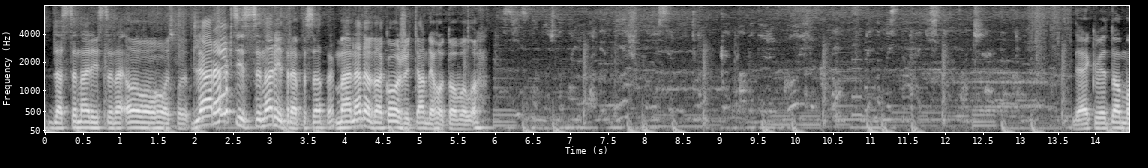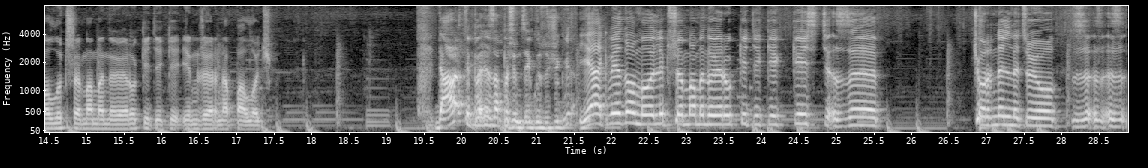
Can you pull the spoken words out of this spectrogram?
Для сценарії сценарії. О, господи. Для реакції сценарії треба писати. Мене до такого життя не готовило. Як відомо, лучше маминої руки тільки інжирна палочка. Давайте перезапишемо цей кусочок. Як відомо, ліпше маминої руки тільки кисть з чорнильницею з, з, з,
